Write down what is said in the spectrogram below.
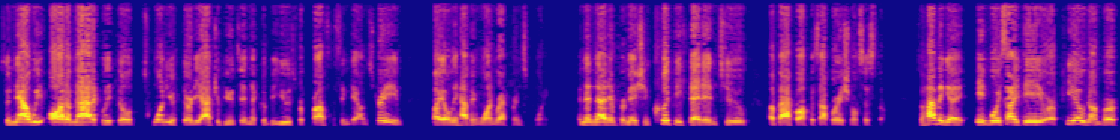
So now we automatically fill 20 or 30 attributes in that could be used for processing downstream by only having one reference point. And then that information could be fed into a back office operational system. So having an invoice ID or a PO number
